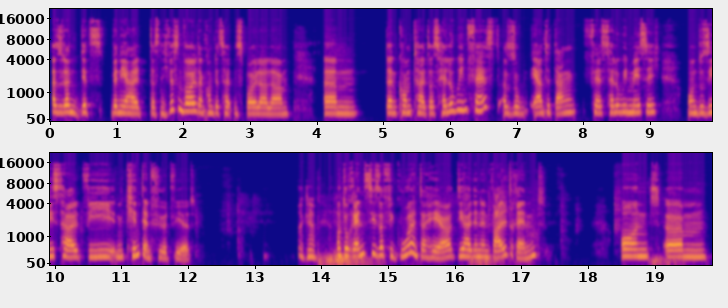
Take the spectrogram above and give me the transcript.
also dann jetzt, wenn ihr halt das nicht wissen wollt, dann kommt jetzt halt ein Spoiler-Alarm. Ähm, dann kommt halt das Halloween-Fest, also so Erntedankfest Halloween-mäßig. Und du siehst halt, wie ein Kind entführt wird. Okay. Und du rennst dieser Figur hinterher, die halt in den Wald rennt. Und ähm,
